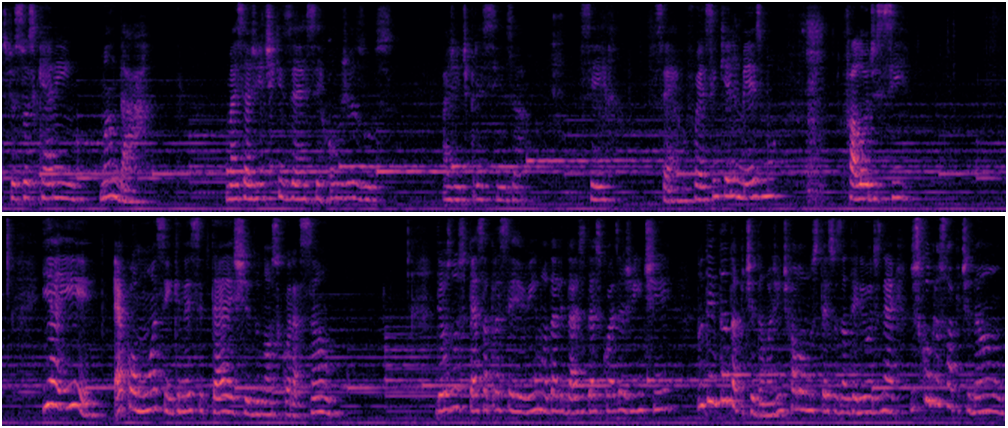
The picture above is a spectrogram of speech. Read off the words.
as pessoas querem mandar. Mas se a gente quiser ser como Jesus, a gente precisa ser servo. Foi assim que ele mesmo falou de si. E aí, é comum assim que nesse teste do nosso coração, Deus nos peça para servir em modalidades das quais a gente não tem tanta aptidão. A gente falou nos textos anteriores, né? Descubra a sua aptidão,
